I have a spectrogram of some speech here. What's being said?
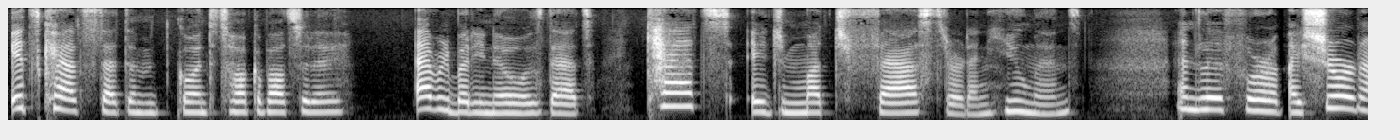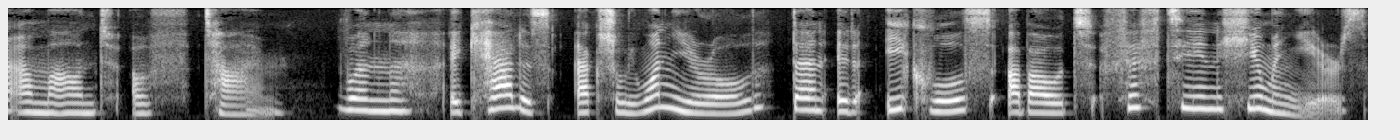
It's cats that I'm going to talk about today. Everybody knows that cats age much faster than humans and live for a shorter amount of time. When a cat is actually one year old, then it equals about 15 human years.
